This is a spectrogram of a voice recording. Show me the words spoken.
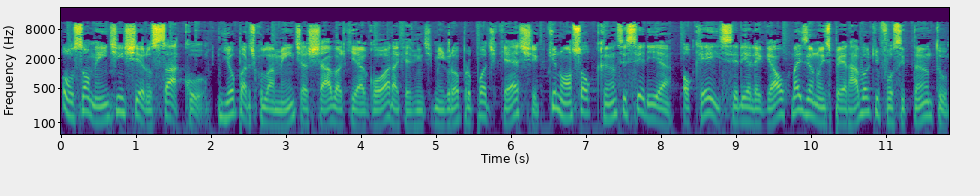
ou somente encher o saco. E eu particularmente achava que agora que a gente migrou para o podcast, que nosso alcance seria ok, seria legal, mas eu não esperava que fosse tanto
